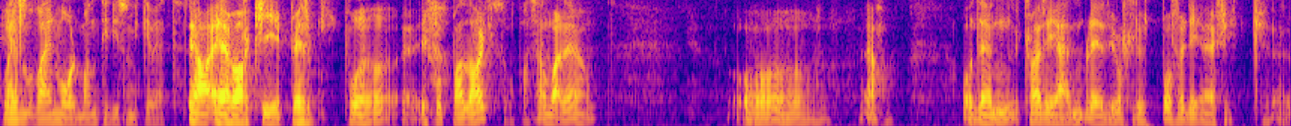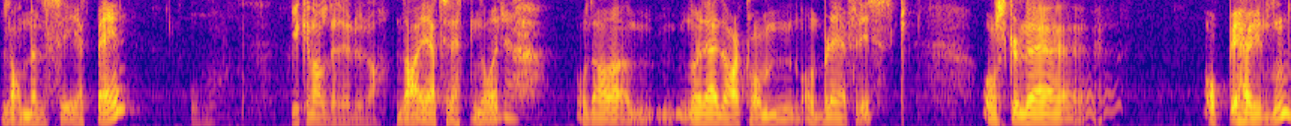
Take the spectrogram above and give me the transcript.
Hva er, en, hva er en målmann til de som ikke vet? Ja, jeg var keeper på, i fotballag. Såpass. Ja, var det, ja. Og ja. Og den karrieren ble det jo slutt på fordi jeg fikk lammelse i et bein. Hvilken alder er du da? Da er jeg 13 år. Og da, når jeg da kom og ble frisk og skulle opp i høyden,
